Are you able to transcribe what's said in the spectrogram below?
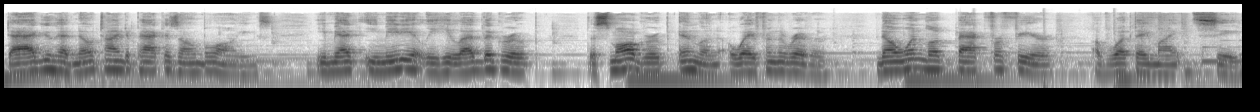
Daagoo had no time to pack his own belongings. Immediately he led the group, the small group, inland away from the river. No one looked back for fear of what they might see.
